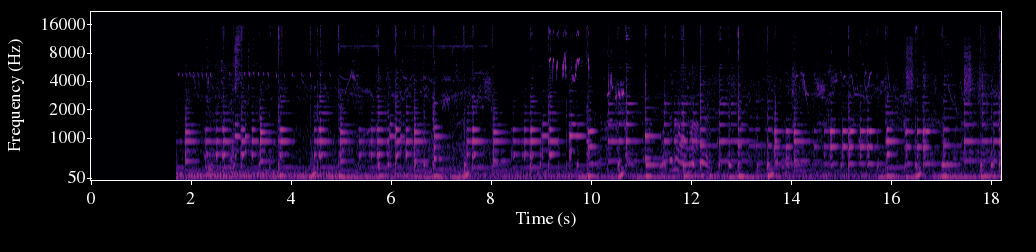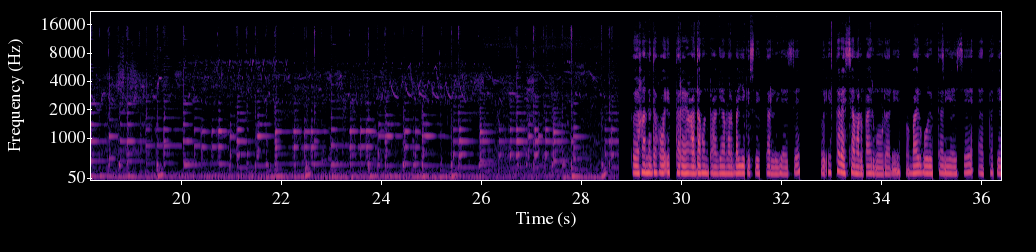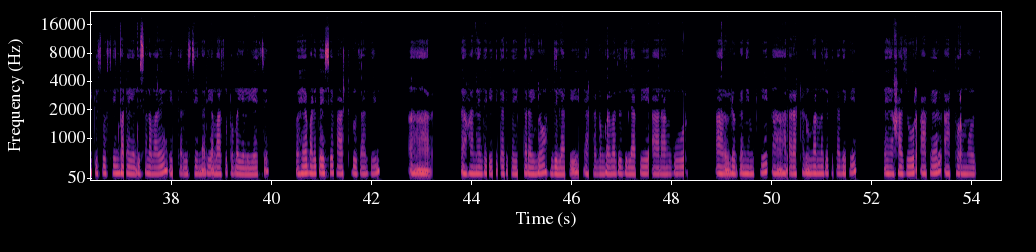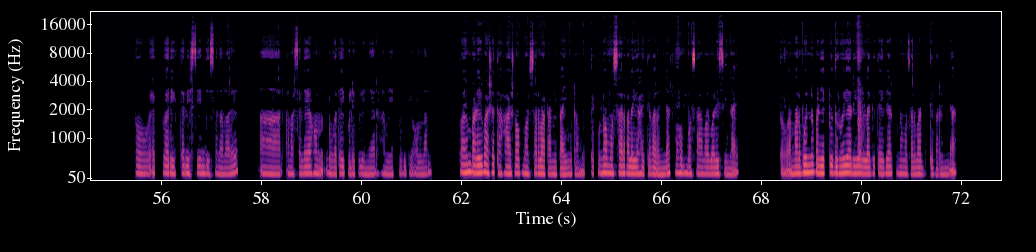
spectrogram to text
তো এখানে দেখো ইফতারের আধা ঘণ্টা আগে আমার বাইয়ে কিছু ইফতার লিয়ে আইছে। তো ইফতার আইছে আমার বাইর বউরারি তো বাইর বউর ইফতারি আইছে থেকে কিছু সিন পাঠাইয়া দিছেন আমারে, ইফতারের সিনারি আমার ছোট বাইয়ে লিয়ে আইছে। তো হে বাড়িতে আইছে ফার্স্ট রোজার দিন। আর এখানে দেখি কিতা কিতা ইফতার আইলো, জিলাপি, একটা ডুঙ্গার মাঝে জিলাপি, আর আঙ্গুর, আর ওই লোক নিমকি, আর আর একটা ডুঙ্গার মাঝে কিতা দেখি খাজুর, আপেল, আর তরমুজ। তো একটু আর ইফতারির সিন দিছেন আমারে। আর আমার ছেলে এখন ডুঙ্গাতাই কুলি কুলি নেয়ার আমি একটু ভিডিও করলাম। তো আমি বাড়ির পাশে থাকা সব মশার বাট আমি পাই মোটামুটি। তো কোনো মশার পালাইয়া খাইতে পারেন না, সব মশা আমার বাড়ি চিনাই তো আমার বোনের বাড়ি একটু দূর হইয়া রিয়ার লাগি, তাইলে আর কোনো মশার বাট দিতে পারেন না।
